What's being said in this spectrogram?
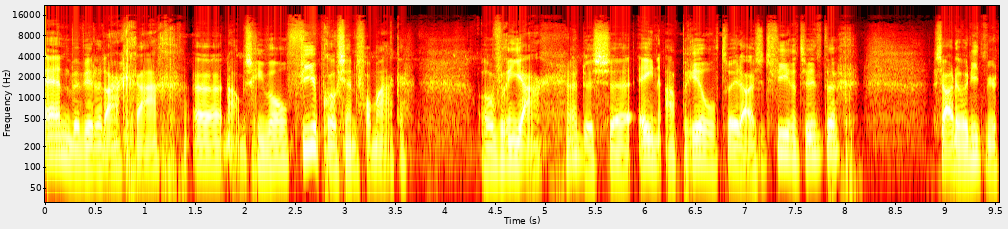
En we willen daar graag nou, misschien wel 4% van maken. Over een jaar. Dus 1 april 2024 zouden we niet meer 12%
